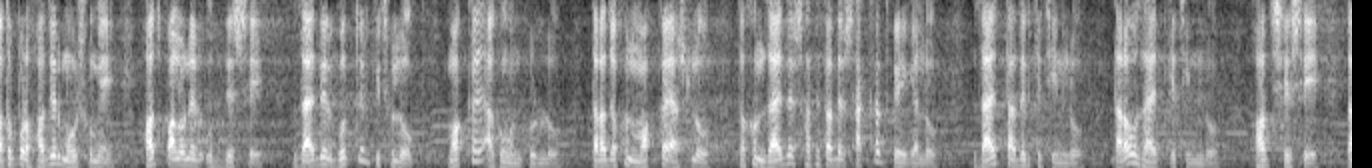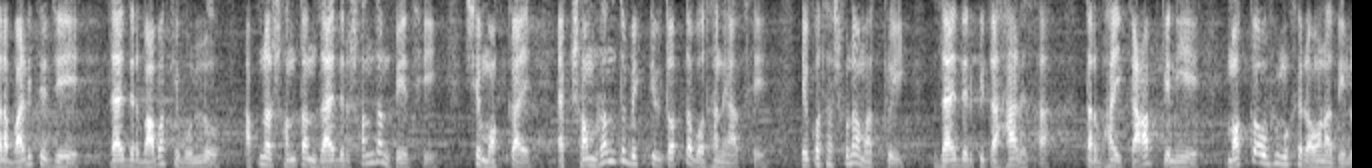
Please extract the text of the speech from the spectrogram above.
অতঃপর হজের মৌসুমে হজ পালনের উদ্দেশ্যে জায়দের গোত্রের কিছু লোক মক্কায় আগমন করল। তারা যখন মক্কায় আসলো, তখন জায়দের সাথে তাদের সাক্ষাৎ হয়ে গেল। জায়দ তাদেরকে চিনল, তারাও জায়দকে চিনল। হজ শেষে তারা বাড়িতে যেয়ে জায়দের বাবাকে বলল, আপনার সন্তান জায়দের সন্তান পেয়েছি। সে মক্কায় এক সম্ভ্রান্ত ব্যক্তির তত্ত্বাবধানে আছে। এ কথা শোনা মাত্রই জায়দের পিতা হারেসা তার ভাই কাবকে নিয়ে মক্কা অভিমুখে রওনা দিল।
